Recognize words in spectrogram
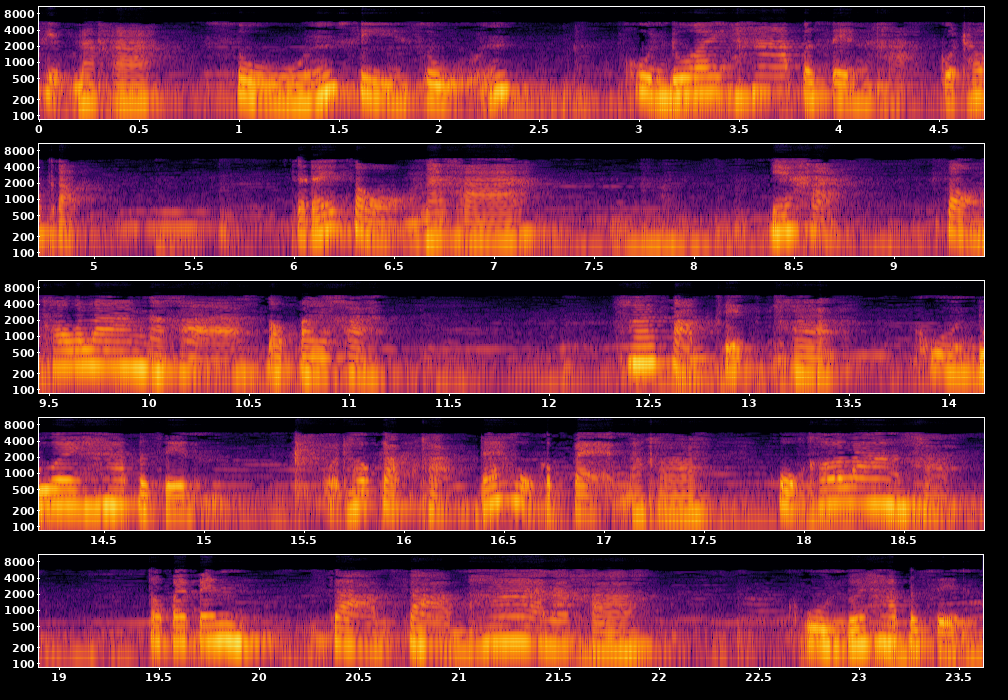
50นะคะศูนย์สี่ศูนย์คูณด้วย5%ค่ะ กดเท่ากับ จะได้สองนะคะ นี่ค่ะสองเข้าล่างนะคะ ต่อไปค่ะห้าสามเจ็ดค่ะ คูณด้วยห้าเปอร์เซ็นต์เท่ากับค่ะ ได้หกกับแปดนะคะหกเข้าล่างค่ะ ต่อไปเป็นสามสามห้านะคะ คูณด้วยห้าเปอร์เซ็นต์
